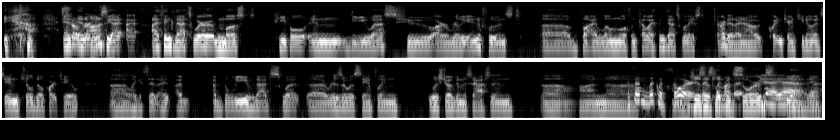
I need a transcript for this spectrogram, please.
yeah, and, So and honestly, I, I I think that's where most people in the U.S. who are really influenced uh, by Lone Wolf and Cub, I think that's where they started. I know Quentin Tarantino. It's in Kill Bill Part Two. Uh, like I said, I, I I believe that's what uh, RZA was sampling with Shogun Assassin uh, on. Uh, It's in Liquid Swords. Just or as some liquid swords. Yeah, yeah, yeah, yeah.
